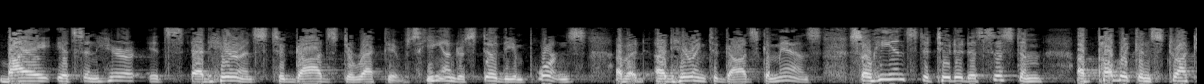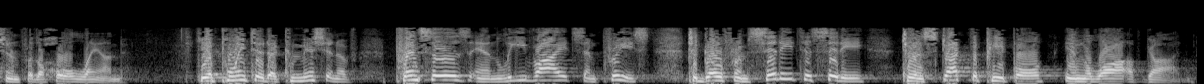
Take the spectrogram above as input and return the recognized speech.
by its, inher- its adherence to God's directives. He understood the importance of ad- adhering to God's commands. So he instituted a system of public instruction for the whole land. He appointed a commission of princes and Levites and priests to go from city to city to instruct the people in the law of God.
